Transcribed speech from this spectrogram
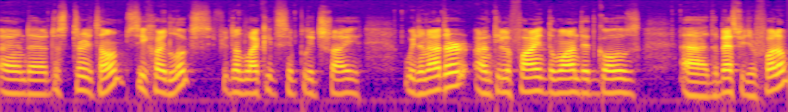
and uh, just turn it on see how it looks. If you don't like it simply try with another until you find the one that goes uh, the best with your photo.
